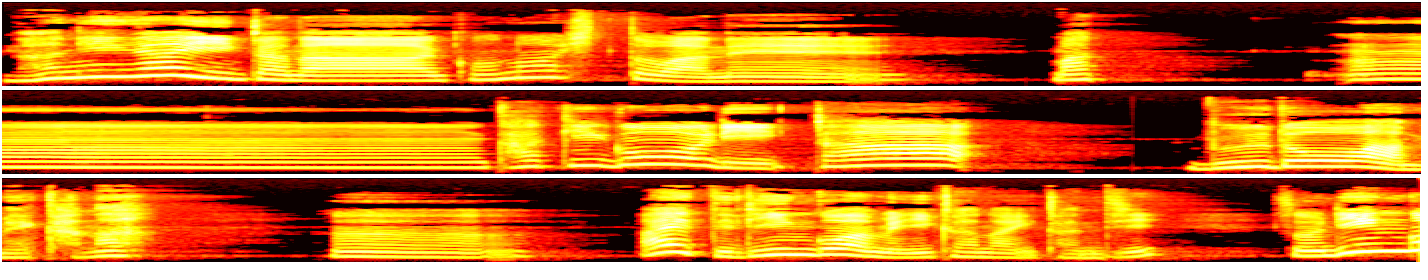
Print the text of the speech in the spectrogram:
何がいいかな？この人はね、ま、うーん、かき氷か、ぶどう飴かな。うん。あえてりんご飴いかない感じ？そのりんご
